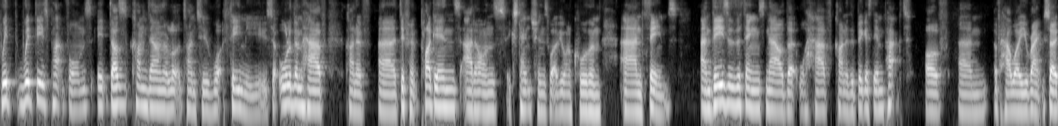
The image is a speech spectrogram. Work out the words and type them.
with with these platforms, it does come down a lot of time to what theme you use. So all of them have kind of uh, different plugins, add-ons, extensions, whatever you want to call them, and themes and these are the things now that will have kind of the biggest impact of um, of how well you rank. So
